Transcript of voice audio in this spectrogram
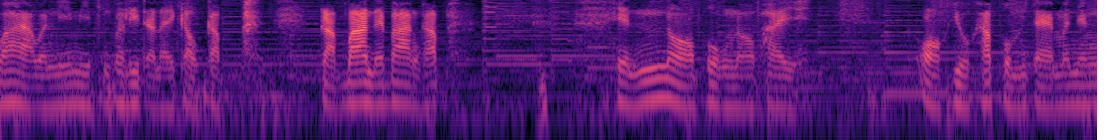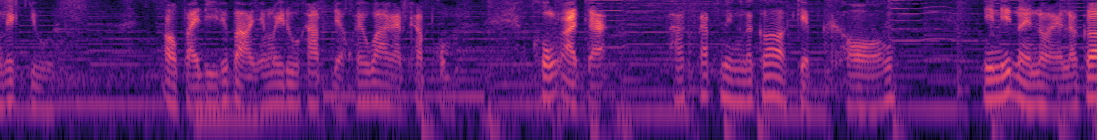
ว่าวันนี้มีผลผลิตอะไรเก่ากลับกลับบ้านได้บ้างครับ เห็นหน่อพงหน่อไผ่ออกอยู่ครับผมแต่มันยังเล็กอยู่ เอาไปดีหรือเปล่ายังไม่รู้ครับ เดี๋ยวค่อยว่ากันครับผม คงอาจจะพักแป๊บหนึ่งแล้วก็เก็บของนิดๆหน่อยๆ แล้วก็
